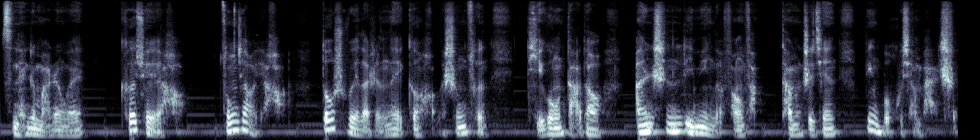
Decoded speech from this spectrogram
森田正马认为，科学也好，宗教也好。都是为了人类更好的生存，提供达到安身立命的方法。他们之间并不互相排斥。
